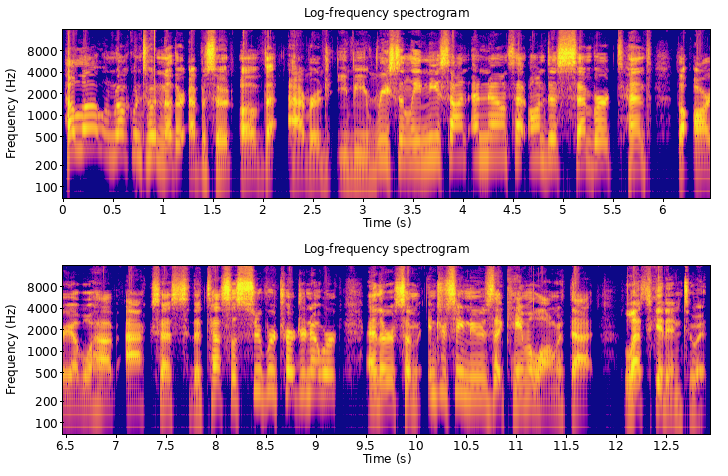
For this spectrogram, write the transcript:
Hello and welcome to another episode of The Average EV. Recently, Nissan announced that on December 10th, the Ariya will have access to the Tesla Supercharger network, and there is some interesting news that came along with that. Let's get into it.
